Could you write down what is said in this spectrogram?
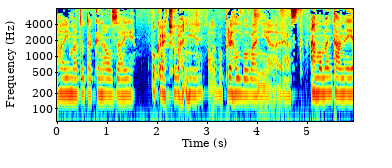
a má to také naozaj pokračovanie alebo prehlbovanie a rast. A momentálne je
